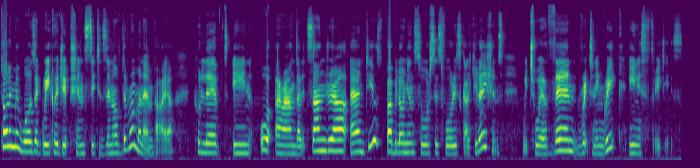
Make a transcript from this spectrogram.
Ptolemy was a Greco Egyptian citizen of the Roman Empire who lived in or around Alexandria and used Babylonian sources for his calculations, which were then written in Greek in his treatise.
